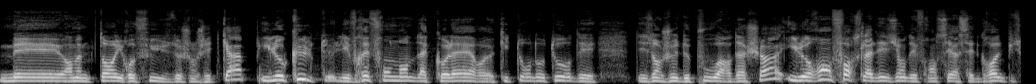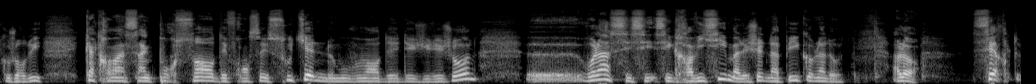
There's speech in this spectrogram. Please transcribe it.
mais en même temps il refuse de changer de cap. Il occulte les vrais fondements de la colère qui tournent autour des, des enjeux de pouvoir d'achat. Il renforce l'adhésion des Français à cette grogne puisqu'aujourd'hui 85% des Français soutiennent le mouvement des, des Gilets jaunes. Euh, voilà, c'est gravissime à l'échelle d'un pays comme la nôtre. Alors, Certes,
